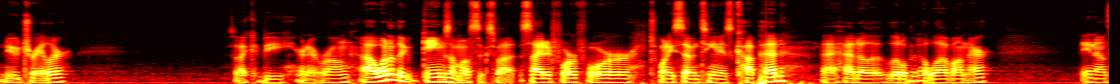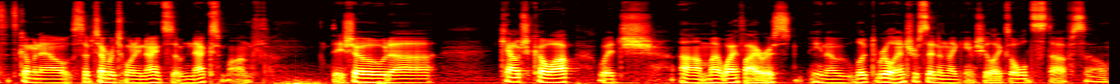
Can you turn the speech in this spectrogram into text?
new trailer so I could be hearing it wrong. Uh, one of the games I'm most excited for for 2017 is Cuphead. That had a little bit of love on there. They announced it's coming out September 29th, so next month. They showed uh, Couch Co-op, which um, my wife Iris, you know, looked real interested in that game. She likes old stuff, so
